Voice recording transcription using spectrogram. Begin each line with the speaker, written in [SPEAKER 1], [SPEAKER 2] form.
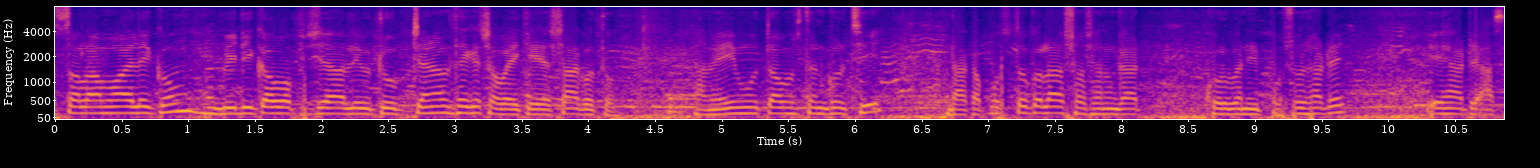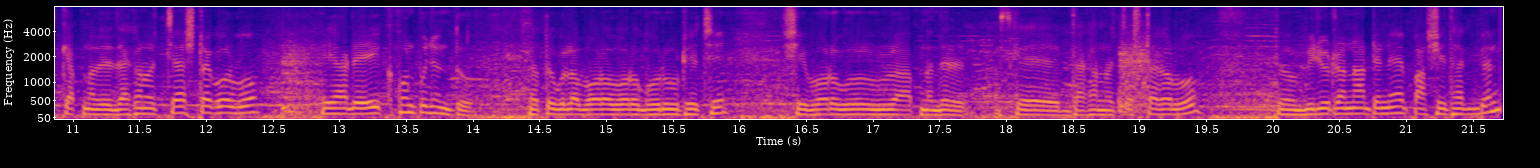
[SPEAKER 1] আসসালামু আলাইকুম BD cow official YouTube channel থেকে সবাইকে স্বাগত। আমি এই মুহূর্তে অবস্থান করছি ঢাকা পুস্তকলা শ্মশানঘাট কোরবানির পশুর হাটে। এই হাটে আজকে আপনাদের দেখানোর চেষ্টা করব। এই হাটে এখন পর্যন্ত যতগুলো বড় বড় গরু উঠেছে, সেই বড় গরুগুলো আপনাদের আজকে দেখানোর চেষ্টা করব। তো ভিডিওটা না টেনে পাশে থাকবেন।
